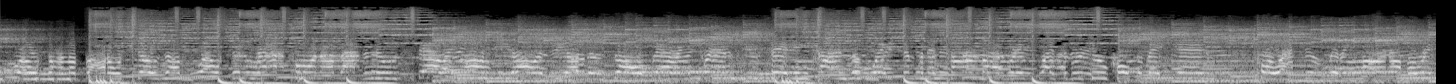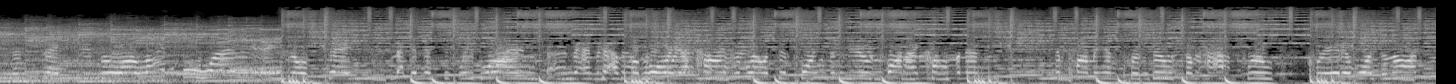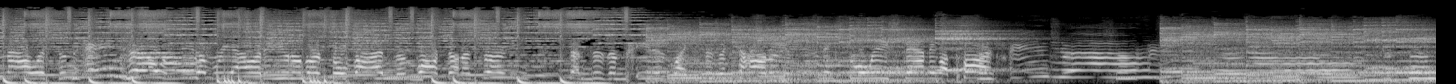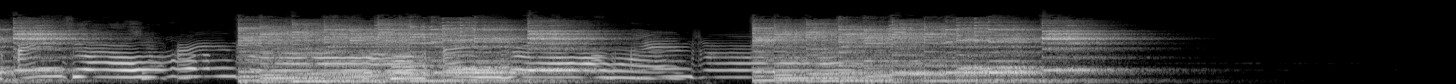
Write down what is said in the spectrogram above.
Cap growth on the bottle shows up wealth and rap corn of afternoon staring archaeology of the soul bearing transmutating kinds of waste infinite time vibrates slice it into cultivate game proactive living mind operation shake she threw her life away angel shake mechanistically blind phantasmagoria kinds of relative points of view finite confidence impermanent pursuit of half-truth creative was an art, now it's an angel in need of reality, universal vibes embarked on a certain senses impeded like physicality instinctually standing apart.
